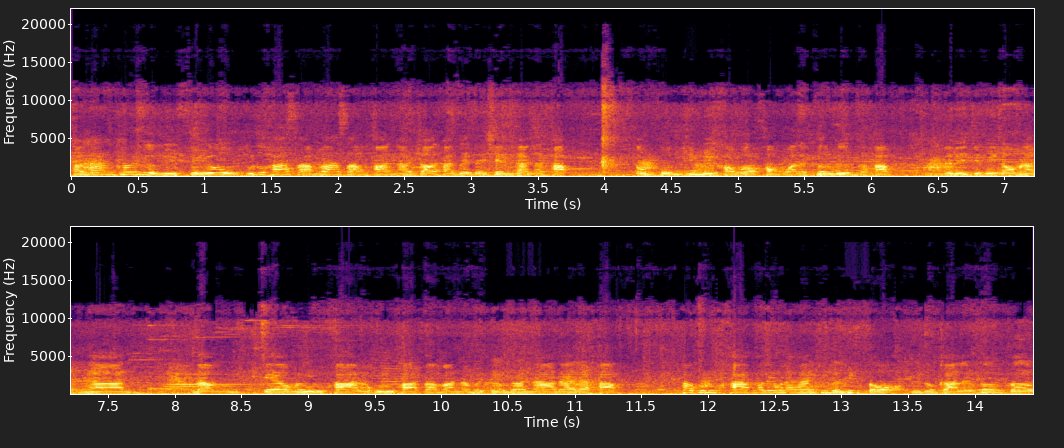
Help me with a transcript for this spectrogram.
ทางด้านเครื่องดื่มรีฟิลคุณลูกค้าสามารถสั่งผ่านหน้าจอแท็บเล็ตได้เช่นกันนะครับตรงปุ่มที่มีคำว่าของหวานและเครื่องดื่มนะครับแล้วเดี๋ยวจะมีน้องพนักงานนำแก้วให้คุณลูกค้าแล้วคุณลูกค้าสามารถนำไปเติมด้านหน้าได้นะครับถ้าคุณลูกค้าก็เรียกพนักงานคิดเงินที่โต๊ะหรือต้องการอะไรเพิ่มเติม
